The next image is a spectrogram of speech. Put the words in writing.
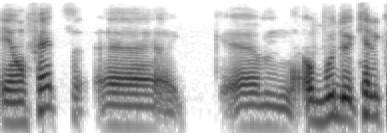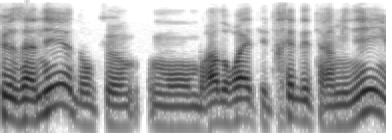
Et en fait, euh, euh au bout de quelques années, donc mon bras droit était très déterminé.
